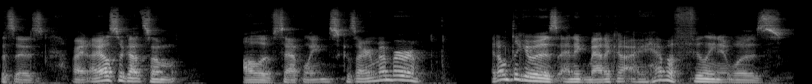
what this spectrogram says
This is. All right, I also got some olive saplings because I remember I don't think it was Enigmatica. I have a feeling it was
